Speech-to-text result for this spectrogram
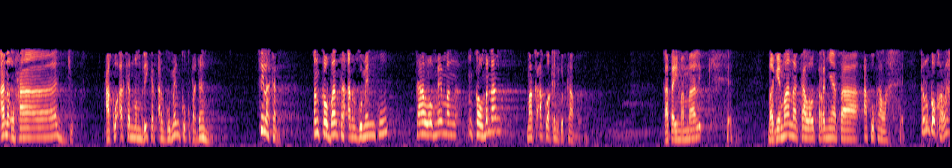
Ana uhajju. Aku akan memberikan argumenku kepadamu. Silahkan engkau bantah argumenku, kalau memang engkau menang, maka aku akan ikut kamu. Kata Imam Malik, bagaimana kalau ternyata aku kalah? Kalau engkau kalah,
